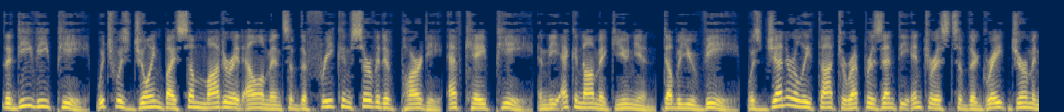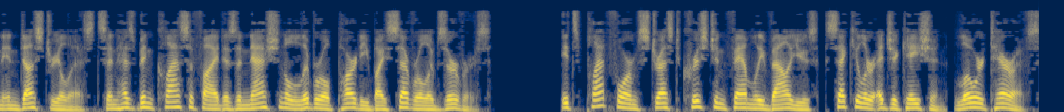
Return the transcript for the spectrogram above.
The DVP, which was joined by some moderate elements of the Free Conservative Party (FKP) and the Economic Union (WV), was generally thought to represent the interests of the great German industrialists and has been classified as a national liberal party by several observers. Its platform stressed Christian family values, secular education, lower tariffs,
